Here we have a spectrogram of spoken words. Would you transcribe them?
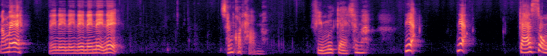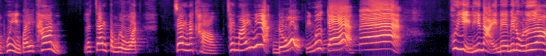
นางเมย์นี่นี่นี่นี่นี่นี่นี่ฉันขอถามหน่อยฝีมือแกใช่ไหมเนี่ย เนี่ย แกส่งผู้หญิงไปให้ท่าน และแจ้งตำรวจ แจ้งนักข่าว ใช่ไหมเนี่ย ดูฝีมือแก แม่ ผู้หญิงที่ไหนเมย์ไม่รู้เรื่อง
